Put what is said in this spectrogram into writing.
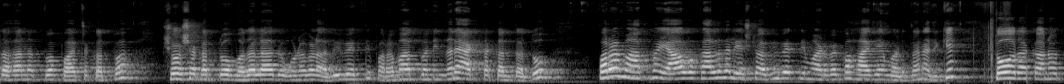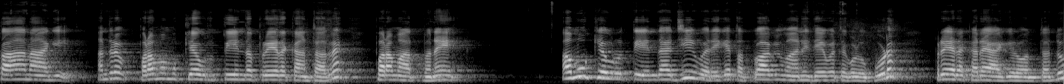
ದಹನತ್ವ, ಪಾಚಕತ್ವ, ಶೋಷಕತ್ವ ಮೊದಲಾದ ಗುಣಗಳ ಅಭಿವ್ಯಕ್ತಿ ಪರಮಾತ್ಮನಿಂದಲೇ ಆಗ್ತಕ್ಕಂಥದ್ದು. ಪರಮಾತ್ಮ ಯಾವ ಕಾಲದಲ್ಲಿ ಎಷ್ಟು ಅಭಿವ್ಯಕ್ತಿ ಮಾಡಬೇಕೋ ಹಾಗೆ ಮಾಡ್ತಾನೆ. ಅದಕ್ಕೆ ತೋದಕನು ತಾನಾಗಿ. ಅಂದರೆ ಪರಮ ಮುಖ್ಯ ವೃತ್ತಿಯಿಂದ ಪ್ರೇರಕ ಅಂತ ಆದರೆ ಪರಮಾತ್ಮನೇ. ಅಮುಖ್ಯ ವೃತ್ತಿಯಿಂದ ಜೀವರಿಗೆ ತತ್ವಾಭಿಮಾನಿ ದೇವತೆಗಳು ಕೂಡ ಪ್ರೇರಕರೇ ಆಗಿರುವಂಥದ್ದು.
